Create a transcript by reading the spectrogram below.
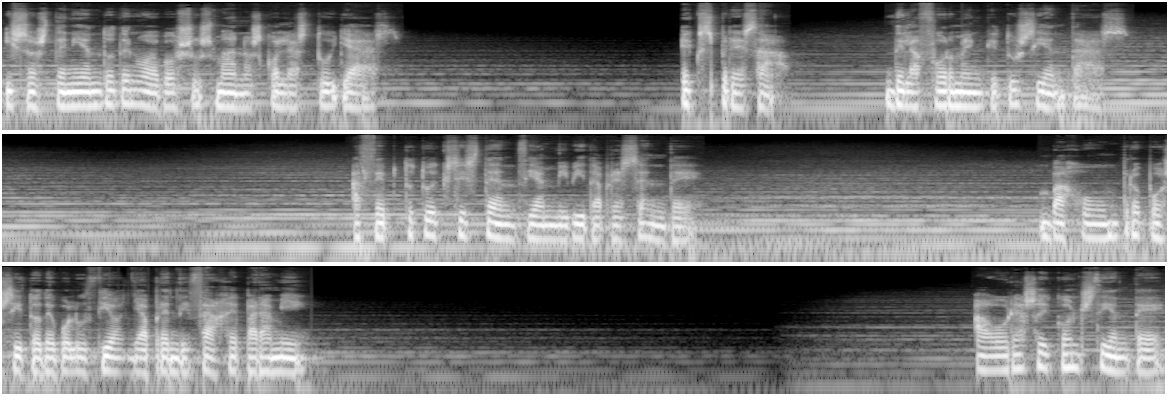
Y sosteniendo de nuevo sus manos con las tuyas, expresa de la forma en que tú sientas. Acepto tu existencia en mi vida presente bajo un propósito de evolución y aprendizaje para mí. Ahora soy consciente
